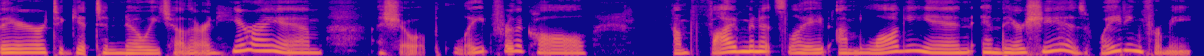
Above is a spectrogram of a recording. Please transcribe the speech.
there to get to know each other. And here I am. I show up late for the call. I'm five minutes late. I'm logging in, and there she is waiting for me.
